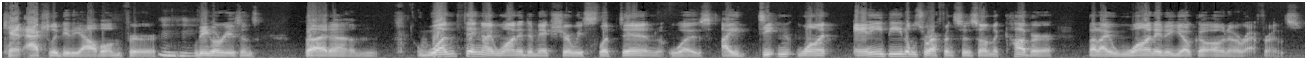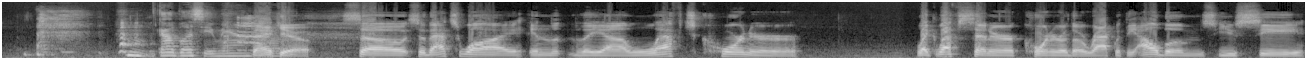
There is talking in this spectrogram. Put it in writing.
can't actually be the album for mm-hmm. legal reasons. But um, one thing I wanted to make sure we slipped in was I didn't want any Beatles references on the cover, but I wanted a Yoko Ono reference. Hmm. God bless you, man. Thank you. So, so that's why in the, the uh, left corner, like left center corner of the rack with the albums, you see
